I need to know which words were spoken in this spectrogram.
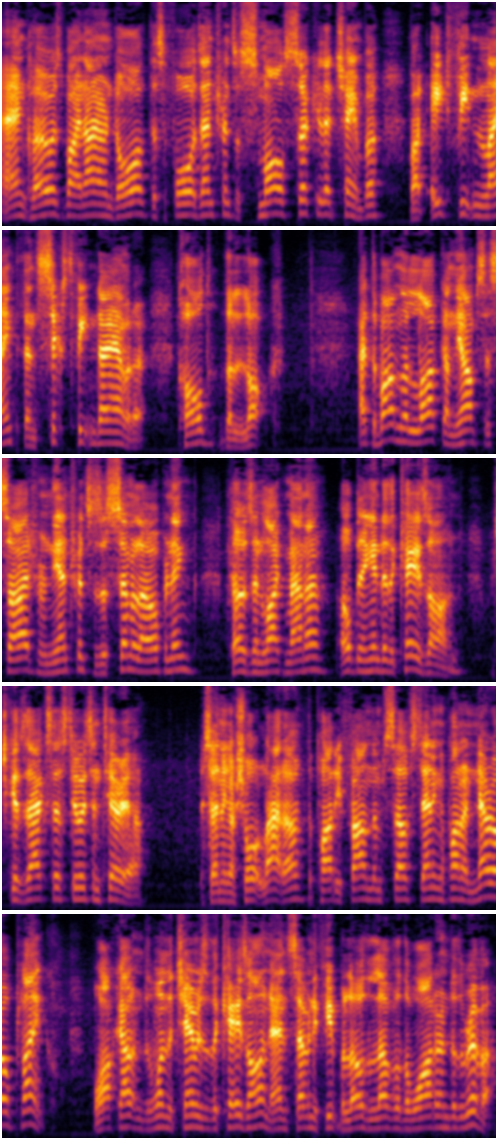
and closed by an iron door, this affords entrance to a small circular chamber about eight feet in length and six feet in diameter, called the lock. At the bottom of the lock on the opposite side from the entrance is a similar opening, closed in like manner, opening into the caisson, which gives access to its interior. Descending a short ladder, the party found themselves standing upon a narrow plank. Walk out into one of the chambers of the caisson, and seventy feet below the level of the water into the river.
